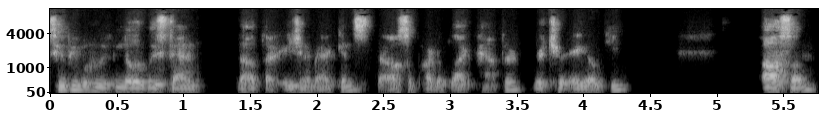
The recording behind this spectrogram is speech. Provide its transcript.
two people who notably stand out are Asian Americans. They're also part of Black Panther. Richard Aoki, awesome.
